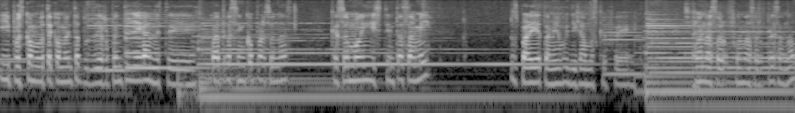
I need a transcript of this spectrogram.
Y pues como te comento, pues de repente llegan este cuatro o cinco personas que son muy distintas a mí. Pues para ella también digamos que fue, fue, una, sor- fue una sorpresa, ¿no?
